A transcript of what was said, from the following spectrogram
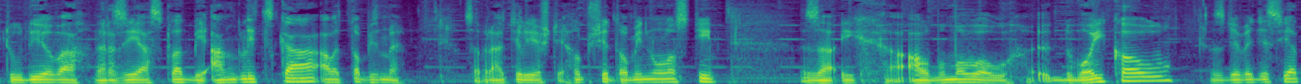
štúdiová verzia skladby anglická, ale to by sme sa vrátili ešte hlbšie do minulosti za ich albumovou dvojkou z 94.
